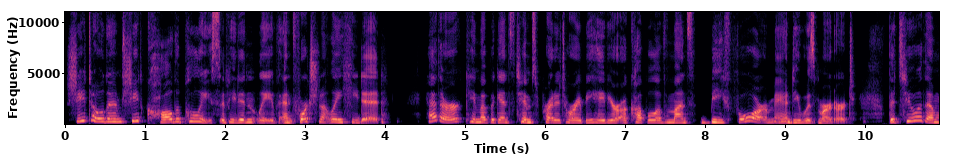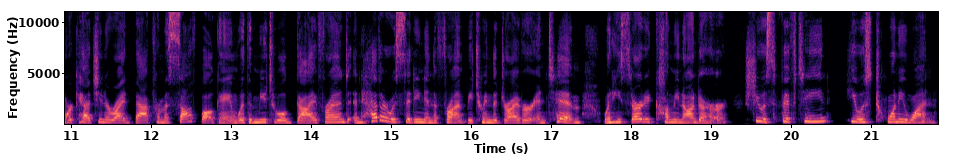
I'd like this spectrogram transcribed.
She told him she'd call the police if he didn't leave, and fortunately he did. Heather came up against Tim's predatory behavior a couple of months before Mandy was murdered. The two of them were catching a ride back from a softball game with a mutual guy friend, and Heather was sitting in the front between the driver and Tim when he started coming onto her. She was 15, he was 21.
